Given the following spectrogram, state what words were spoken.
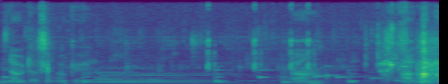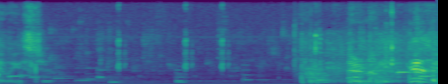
No, it doesn't. Okay. Um, I don't think at least. I don't know. Okay.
